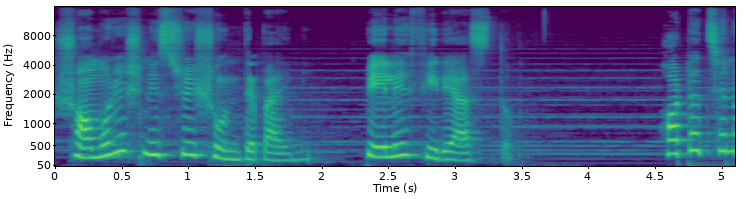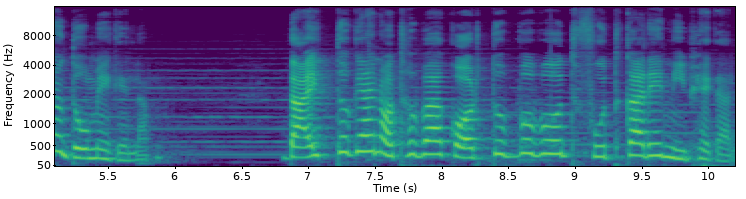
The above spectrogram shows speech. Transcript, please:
সমরেশ নিশ্চয়ই শুনতে পায়নি, পেলে ফিরে আসতো। হঠাৎ যেন দমে গেলাম। দায়িত্বজ্ঞান অথবা কর্তব্যবোধ ফুৎকারে নিভে গেল।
